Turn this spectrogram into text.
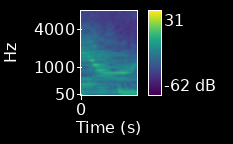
Bye.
